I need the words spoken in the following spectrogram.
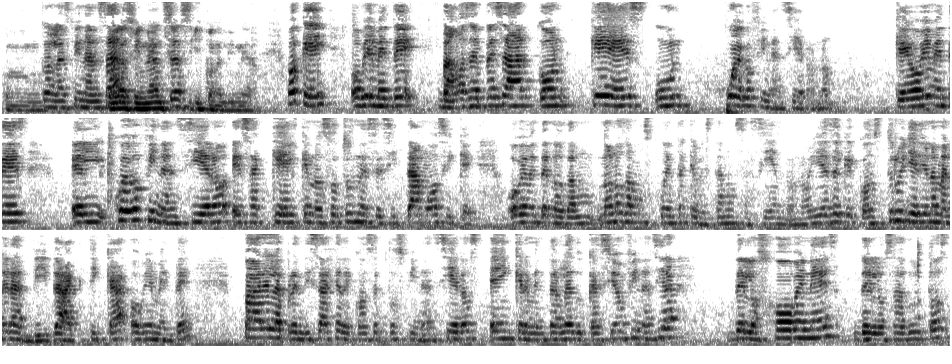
con, Con las con finanzas. las finanzas y con el dinero Ok, obviamente vamos a empezar con qué es un juego financiero, ¿no? Que obviamente es el juego financiero es aquel que nosotros necesitamos y que obviamente no nos damos cuenta que lo estamos haciendo, ¿no? Y es el que construye de una manera didáctica, obviamente, para el aprendizaje de conceptos financieros e incrementar la educación financiera de los jóvenes, de los adultos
